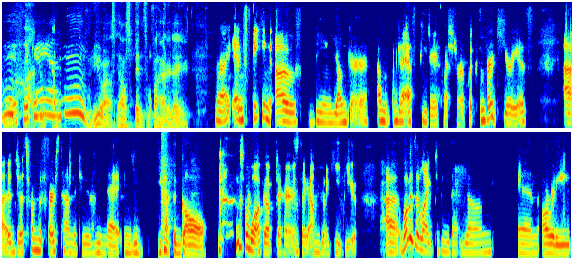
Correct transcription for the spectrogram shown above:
Yes, it can. You are y'all spend some fire today. Right. And speaking of being younger, I'm, I'm going to ask PJ a question real quick because I'm very curious. Uh, just from the first time the two of you met and you, you got the gall to walk up to her and say, I'm going to keep you. Uh, what was it like to be that young and already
